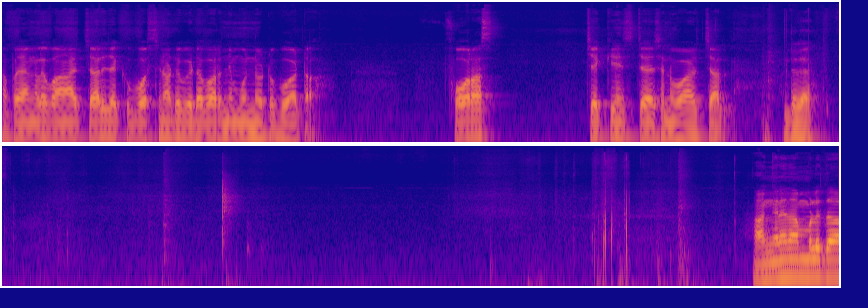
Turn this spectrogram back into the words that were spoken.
അപ്പോൾ ഞങ്ങൾ വായിച്ചാൽ ചെക്ക് പോസ്റ്റിനോട് വിട പറഞ്ഞ് മുന്നോട്ട് പോകട്ടോ ഫോറസ്റ്റ് ചെക്കിങ് സ്റ്റേഷൻ വായിച്ചാൽ ഉണ്ടല്ലേ അങ്ങനെ നമ്മളിതാ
